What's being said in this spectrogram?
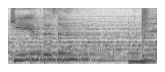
kérdezem.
